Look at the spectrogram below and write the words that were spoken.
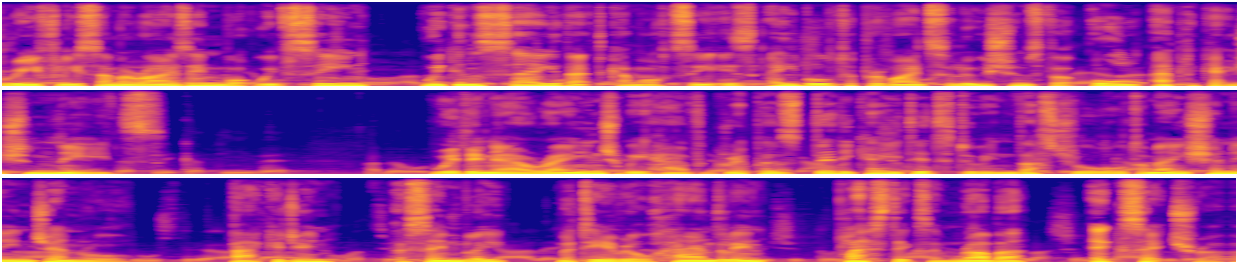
Briefly summarizing what we've seen, we can say that Camozzi is able to provide solutions for all application needs. Within our range, we have grippers dedicated to industrial automation in general, packaging, assembly, material handling, plastics and rubber, etc.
